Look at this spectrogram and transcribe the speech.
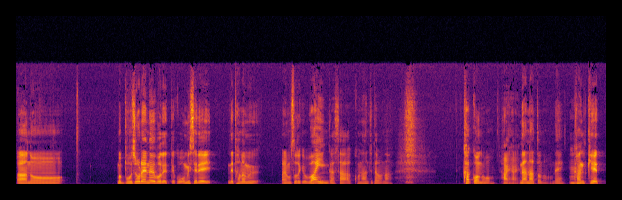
あのーまあ、ボジョレ・ヌーボーでってこうお店で、ね、頼むあれもそうだけどワインがさこうなんて言うんだろうな。過去のはいはい。ナナとのね、うん。関係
